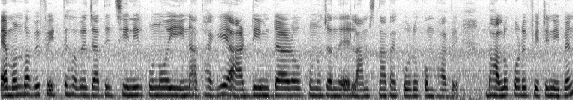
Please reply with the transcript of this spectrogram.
এমনভাবে ফেটতে হবে যাতে চিনির কোনো ই না থাকে আর ডিমটারও কোনো যাতে লামস না থাকে ওরকমভাবে। ভালো করে ফেটে নেবেন।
